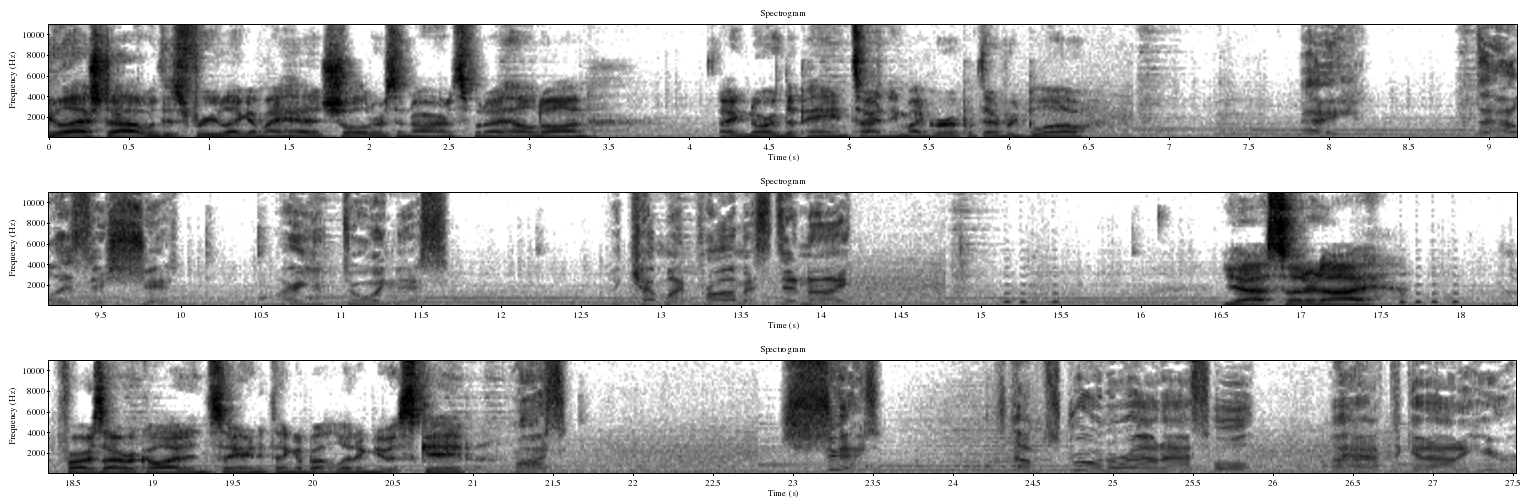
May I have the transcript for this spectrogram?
He lashed out with his free leg at my head, shoulders, and arms, but I held on. I ignored the pain, tightening my grip with every blow. Hey! What the hell is this shit? Why are you doing this? I kept my promise, didn't I? Yeah, so did I. As far as I recall, I didn't say anything about letting you escape. What? Shit! Stop screwing around, asshole! I have to get out of here.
